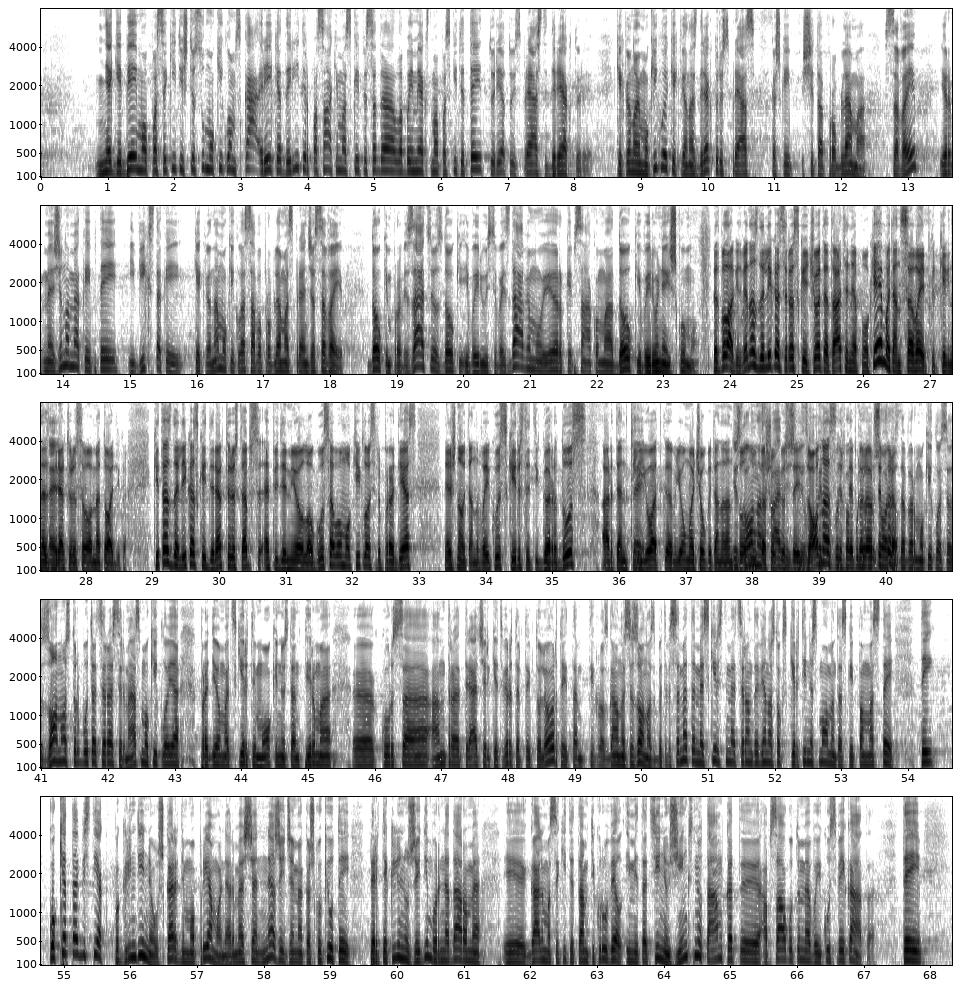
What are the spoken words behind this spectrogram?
negebėjimo pasakyti iš tiesų mokykloms, ką reikia daryti ir pasakymas, kaip visada labai mėgstama pasakyti, tai turėtų įspręsti direktoriai. Kiekvienoje mokykloje kiekvienas direktorius spręs kažkaip šitą problemą savaip ir mes žinome, kaip tai įvyksta, kai kiekviena mokykla savo problemą sprendžia savaip. Daug improvizacijos, daug įvairių įsivaizdavimų ir, kaip sakoma, daug įvairių neiškumų. Bet palaukit, vienas dalykas yra skaičiuoti etatinį apmokėjimą ten savaip, kiekvienas direktorius savo metodiką. Kitas dalykas, kai direktorius taps epidemiologu savo mokyklos ir pradės nežinau, ten vaikus skirstyti gardus, ar ten klyjuot, jau mačiau, kad ten ant zonos kažkokius tai zonas ir taip toliau. Ir taip toliau. Dabar mokyklose zonos turbūt atsiras ir mes mokykloje pradėjome atskirti mokinius ten pirmą e, kursą, antrą, trečią ir ketvirtą ir taip toliau, ir tai tam tikros gaunasi zonos, bet visame tame skirstime atsiranda vienas toks kertinis momentas, kaip pamastai. Tai kokia ta vis tiek pagrindinė užkardimo priemonė? Ar mes čia nežaidžiame kažkokių tai perteklinių žaidimų ir nedarome, e, galima sakyti, tam tikrų vėl imitacinių žingsnių tam, kad e, apsaugotume vaikų sveikatą? Tai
